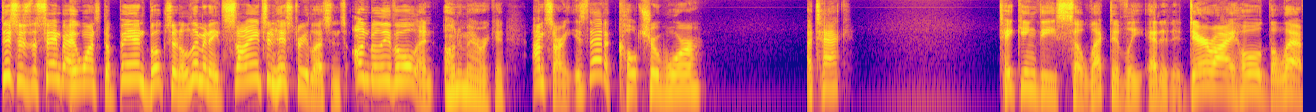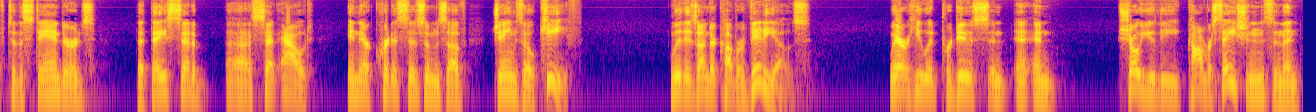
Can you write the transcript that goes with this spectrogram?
This is the same guy who wants to ban books and eliminate science and history lessons. Unbelievable and un American. I'm sorry, is that a culture war attack? Taking the selectively edited, dare I hold the left to the standards that they set, uh, set out in their criticisms of James O'Keefe with his undercover videos, where he would produce and, and show you the conversations and then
